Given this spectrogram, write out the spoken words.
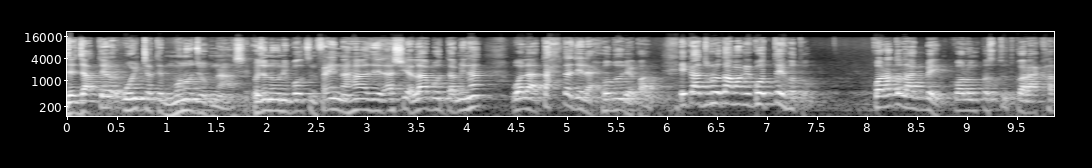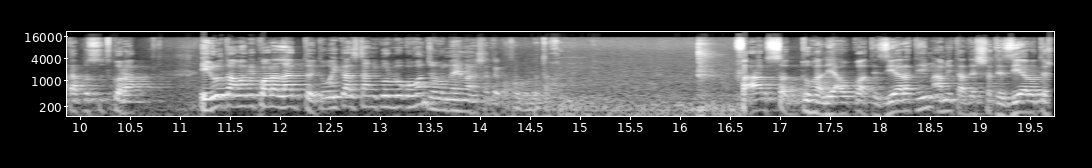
যে যাতে ওইটাতে মনোযোগ না আসে। ওই জন্য উনি বলছেন, ফাইন নাহাজির আসিয়া লাবুদ্দামিনহা ওয়ালা তাহতা জেলা হদুরে পাল। এই কাজগুলো তো আমাকে করতেই হতো। করা তো লাগবেই। কলম প্রস্তুত করা, খাতা প্রস্তুত করা, এগুলো তো আমাকে করা লাগতোই। তো ওই কাজটা আমি করব কখন? যখন মেহমানের সাথে কথা বলব তখন। ফারসাদুহালি আউকাতে জিয়ারাতিম আমি তাদের সাথে জিয়ারতের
